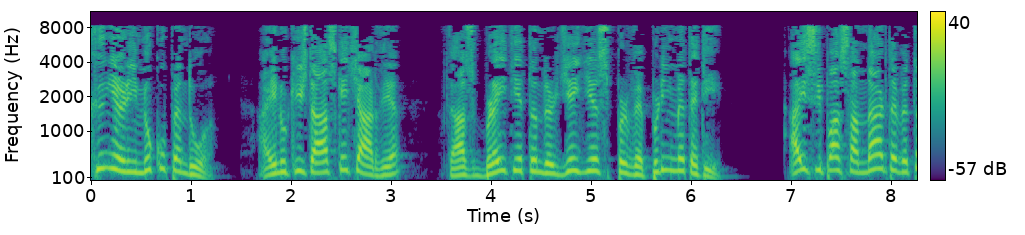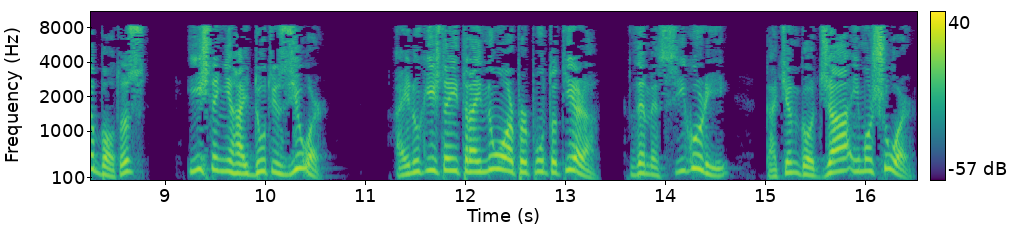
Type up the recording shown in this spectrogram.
Ky njeri nuk u pendua. Ai nuk kishte as keqardhje dhe as brejtje të ndërgjegjes për veprimet e tij. Ai sipas standardeve të botës ishte një hajdut i zgjuar. Ai nuk ishte i trajnuar për punë të tjera dhe me siguri ka qenë goxha i moshuar.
